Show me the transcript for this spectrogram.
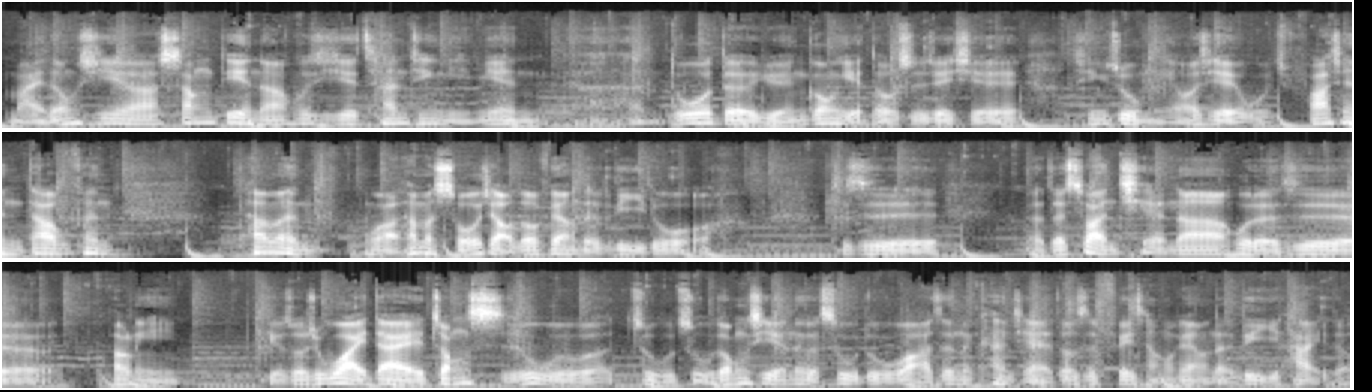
买东西啊，商店啊，或者一些餐厅里面，很多的员工也都是这些新住民，而且我发现大部分他们哇，他们手脚都非常的利落，就是呃在算钱啊，或者是帮你。比如说去外带装食物、煮煮东西的那个速度，哇，真的看起来都是非常非常的厉害的。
